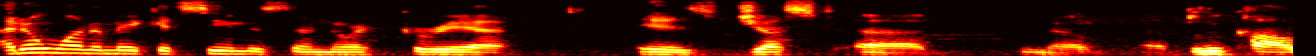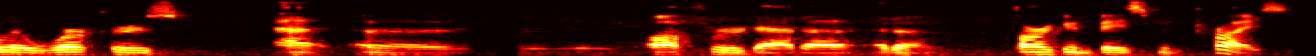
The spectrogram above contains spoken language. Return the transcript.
I don't want to make it seem as though North Korea is just uh, you know uh, blue collar workers at, uh, offered at a, at a bargain basement price.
